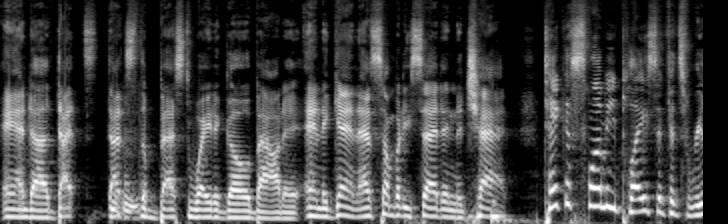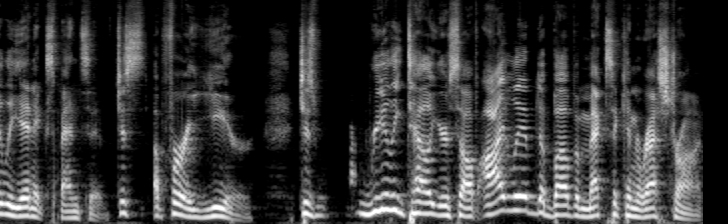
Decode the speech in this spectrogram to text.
and uh, that's that's Mhm. the best way to go about it. And again, as somebody said in the chat, take a slummy place if it's really inexpensive, just uh, for a year just really tell yourself I lived above a Mexican restaurant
